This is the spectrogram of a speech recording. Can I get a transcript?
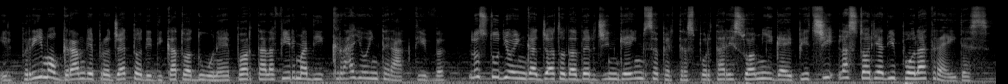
Il primo grande progetto dedicato a Dune porta la firma di Cryo Interactive, lo studio ingaggiato da Virgin Games per trasportare su Amiga e PC la storia di Paul Atreides.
